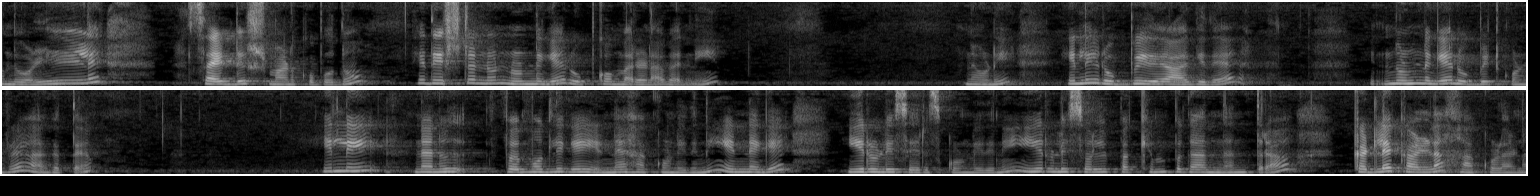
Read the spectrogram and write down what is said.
ಒಂದು ಒಳ್ಳೆ ಸೈಡ್ ಡಿಶ್ ಮಾಡ್ಕೋಬೋದು. ಇದಿಷ್ಟನ್ನು ನುಣ್ಣಗೆ ರುಬ್ಕೊಂಬರೋಣ ಬನ್ನಿ. ನೋಡಿ, ಇಲ್ಲಿ ರುಬ್ಬಿ ಆಗಿದೆ. ನುಣ್ಣಗೆ ರುಬ್ಬಿಟ್ಕೊಂಡ್ರೆ ಆಗುತ್ತೆ. ಇಲ್ಲಿ ನಾನು ಮೊದಲಿಗೆ ಎಣ್ಣೆ ಹಾಕ್ಕೊಂಡಿದ್ದೀನಿ ಎಣ್ಣೆಗೆ ಈರುಳ್ಳಿ ಸೇರಿಸ್ಕೊಂಡಿದ್ದೀನಿ ಈರುಳ್ಳಿ ಸ್ವಲ್ಪ ಕೆಂಪಗಾದ ನಂತರ ಕಡಲೆಕಾಳನ್ನ ಹಾಕ್ಕೊಳ್ಳೋಣ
